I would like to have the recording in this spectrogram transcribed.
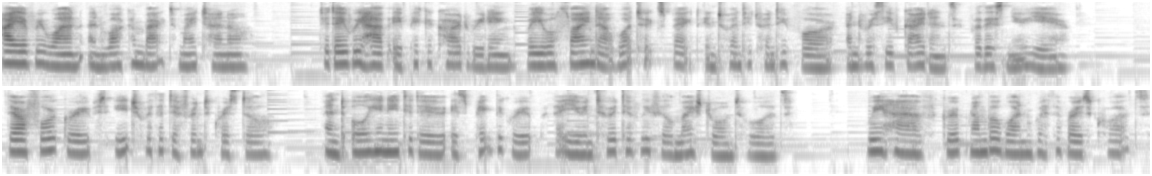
Hi everyone and welcome back to my channel. Today we have a pick a card reading where you will find out what to expect in 2024 and receive guidance for this new year. There are four groups, each with a different crystal, and all you need to do is pick the group that you intuitively feel most drawn towards. We have group number one with the rose quartz,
